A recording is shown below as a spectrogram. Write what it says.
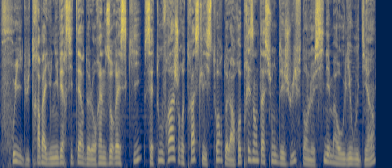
Fruit du travail universitaire de Lorenzo Reschi, cet ouvrage retrace l'histoire de la représentation des juifs dans le cinéma hollywoodien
